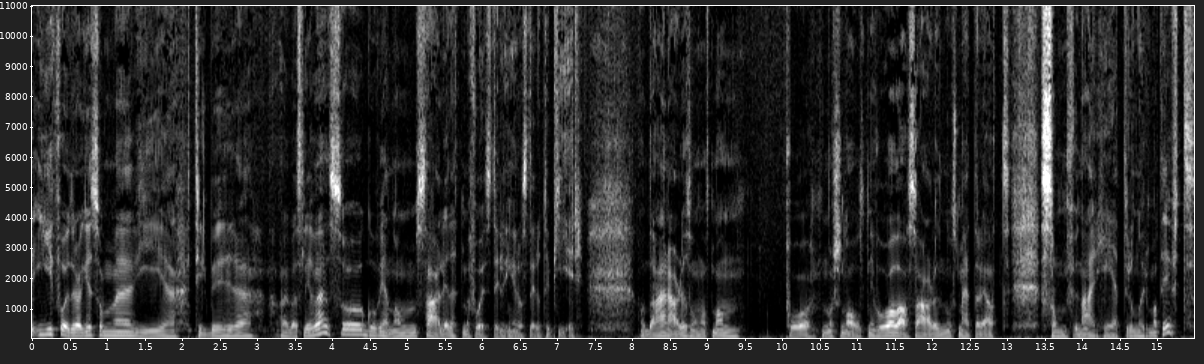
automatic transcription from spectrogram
i foredraget som eh, vi eh, tilbyr eh, arbeidslivet, så går vi gjennom særlig dette med forestillinger og stereotypier. Og der er det jo sånn at man på nasjonalt nivå da, så er det noe som heter det at samfunnet er heteronormativt.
